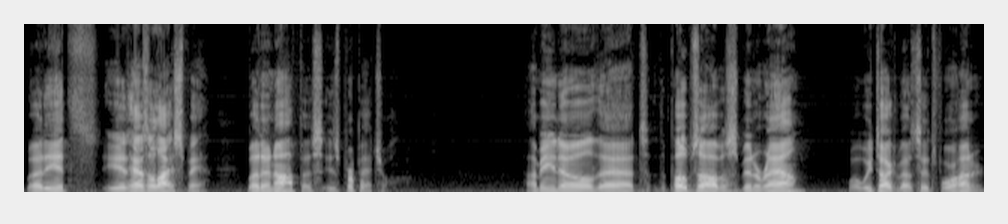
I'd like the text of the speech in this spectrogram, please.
but it's it has a lifespan. But an office is perpetual. I mean, you know that the Pope's office has been around. Well, we talked about since 400.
